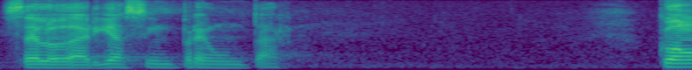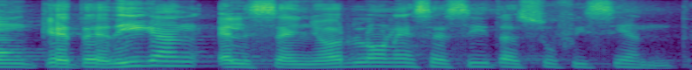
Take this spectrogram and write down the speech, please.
Se lo darías sin preguntar. Con que te digan el Señor lo necesita es suficiente.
